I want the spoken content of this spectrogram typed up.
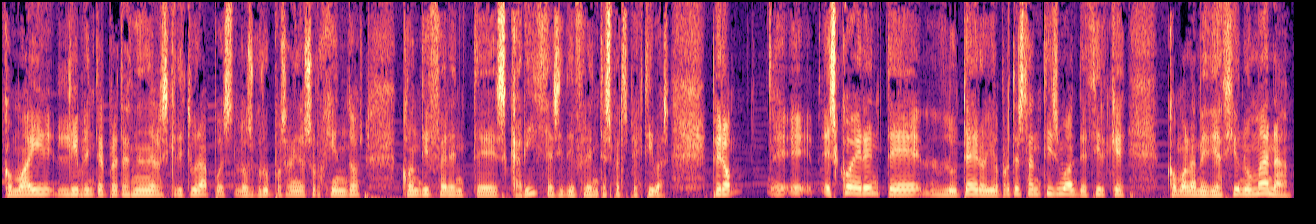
como hay libre interpretación de la escritura, pues los grupos han ido surgiendo con diferentes carices y diferentes perspectivas. Pero eh, es coherente Lutero y el protestantismo al decir que como la mediación humana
